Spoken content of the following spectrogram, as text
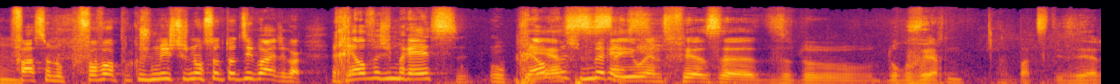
Hum. Façam-no, por favor, porque os ministros não são todos iguais. Agora, Relvas merece. O PS Relvas merece. saiu em defesa de, do, do governo, pode-se dizer,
